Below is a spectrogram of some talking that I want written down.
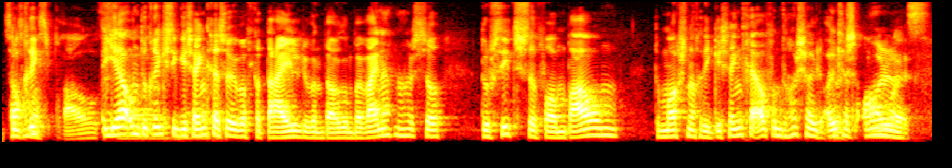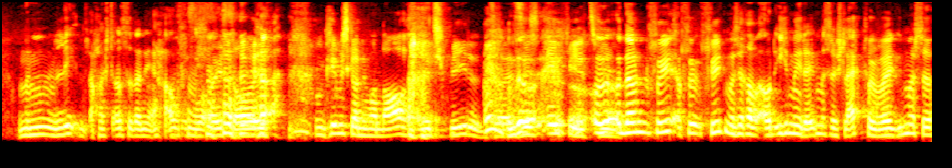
Sachen, kriegst- was brauchst. ja, und du kriegst die Geschenke so über verteilt über den Tag und bei Weihnachten hast du so, du sitzt so vor dem Baum, du machst nachher die Geschenke auf und du hast halt alles alles. Und dann hast du also deine Haufen, wo alles da ist. ja, und kommst gar nicht mehr nach mit Spielen. So, Und, ist eh und, und dann fühl, fühl, fühlt man sich aber, oder ich mich da immer so schlecht gefühlt, weil immer so,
